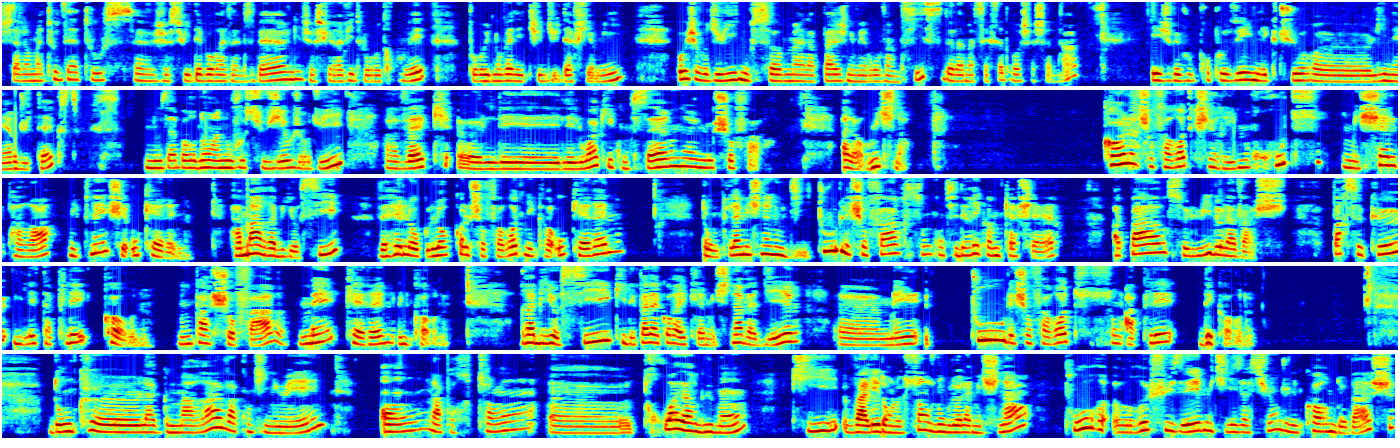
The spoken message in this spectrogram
Shalom à toutes et à tous, euh, je suis Déborah Salzberg, je suis ravie de vous retrouver pour une nouvelle étude du Daf Aujourd'hui, nous sommes à la page numéro 26 de la Maseret Rosh Hashanah et je vais vous proposer une lecture euh, linéaire du texte. Nous abordons un nouveau sujet aujourd'hui avec euh, les, lois qui concernent le chauffard. Alors, Mishnah. Kol shofarot ksherim chutz michel para mipnei chez Ukeren. אמר רבי יוסי, והלא לא כל שופרות נקראו קרן. Donc la Mishnah nous dit, tous les chauffards sont considérés comme cachers, à part celui de la vache, parce que il est appelé corne, non pas chauffard, mais keren, une corne. Rabbi Yossi, qui n'est pas d'accord avec la Mishnah, va dire, euh, mais tous les chauffarotes sont appelés des cornes. Donc euh, la Gemara va continuer en apportant euh, trois arguments qui aller dans le sens donc de la Mishnah pour refuser l'utilisation d'une corne de vache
